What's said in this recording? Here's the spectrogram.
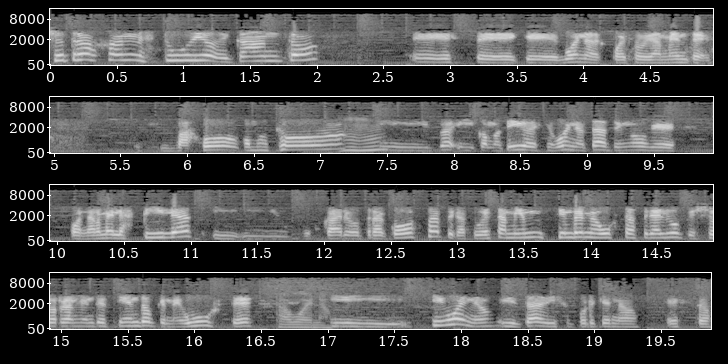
Yo trabajo en un estudio de canto, este, que bueno, después obviamente bajó como todo y, y como te digo, dije, bueno, está, tengo que ponerme las pilas y, y buscar otra cosa, pero a su vez también siempre me gusta hacer algo que yo realmente siento que me guste Está bueno. y, y bueno, y tal, dije, ¿por qué no? Esto.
